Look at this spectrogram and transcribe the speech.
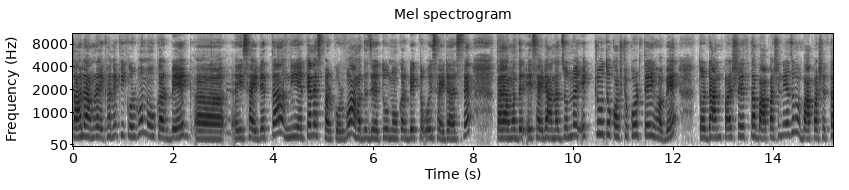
তাহলে আমরা এখানে কি করব? নৌকার বেগ এই সাইডেরটা নিয়ে ট্রান্সফার করব। আমাদের যেহেতু নৌকার বেগটা ওই সাইডে আছে, তাই আমাদের এই সাইডে আনার জন্য একটু তো কষ্ট করতেই হবে। তো ডান পাশেরটা বা পাশে নিয়ে যাব, বা পাশেরটা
